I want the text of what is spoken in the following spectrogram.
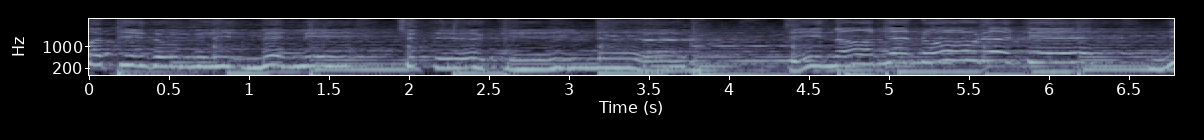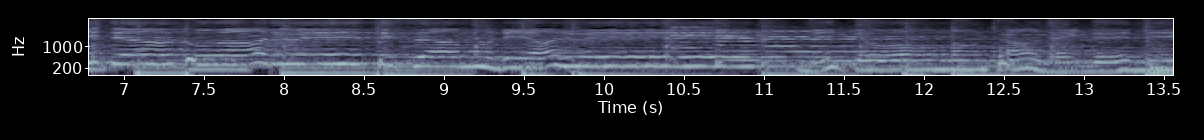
မပြေသူမိနဲ့လေးချစ်တဲ့ခင်နဲ့ကျင်နာမြတ်နိုးတဲ့မြစ်တာခုအားတွေသစ္စာမွန်တရားတွေမင်းပြောင်းမောင်းထားနိုင်တယ်နီ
